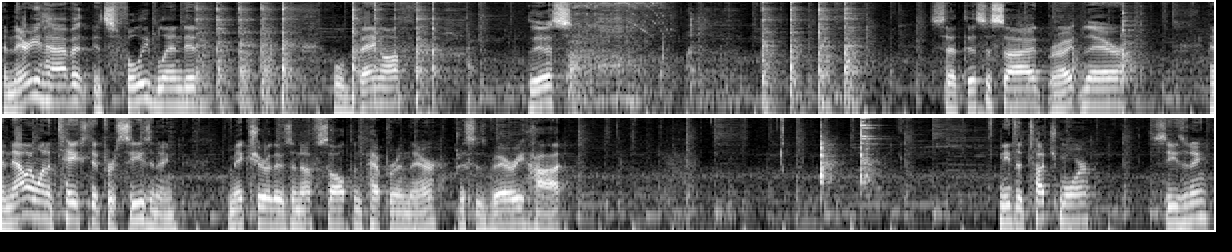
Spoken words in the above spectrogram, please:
And there you have it. It's fully blended. We'll bang off this. Set this aside right there. And now I want to taste it for seasoning. Make sure there's enough salt and pepper in there. This is very hot. Needs a touch more seasoning.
